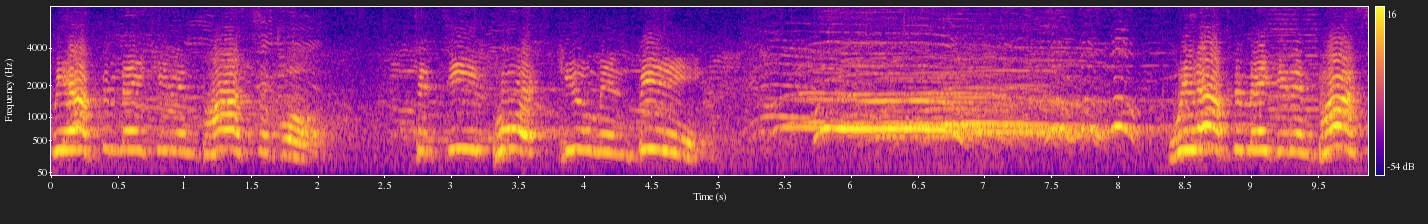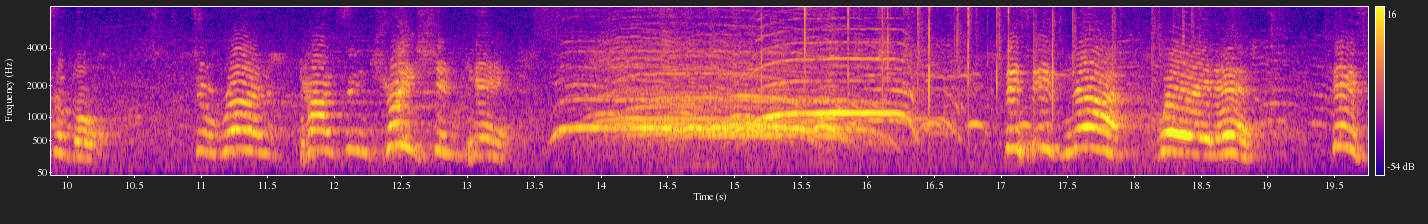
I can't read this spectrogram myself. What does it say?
We have to make it impossible to deport human beings. We have to make it impossible to run concentration camps. This is not where it ends. This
